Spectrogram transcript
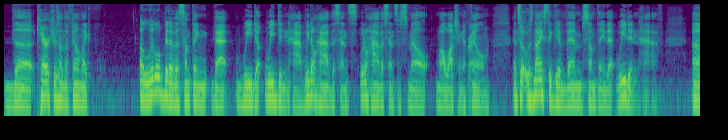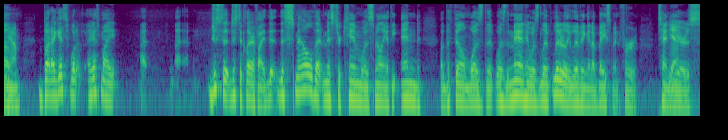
the characters on the film like a little bit of a something that we do, we didn't have. We don't have the sense. We don't have a sense of smell while watching a film, and so it was nice to give them something that we didn't have. Um, Yeah. But I guess what I guess my I, I, just to just to clarify the the smell that Mr. Kim was smelling at the end of the film was the was the man who was live, literally living in a basement for ten Yeah. years.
